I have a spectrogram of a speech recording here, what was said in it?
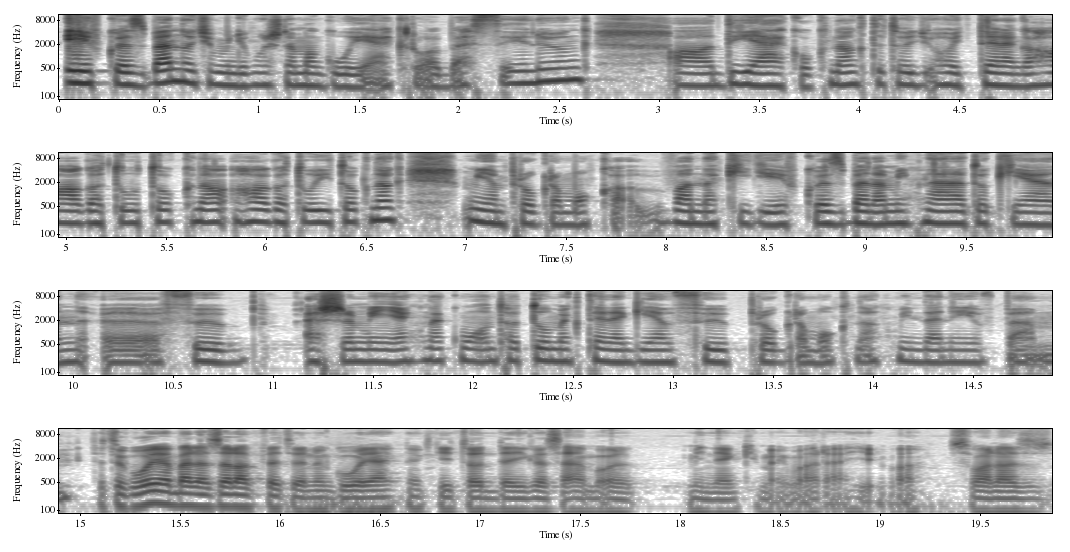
évközben, hogyha mondjuk most nem a gólyákról beszélünk, a diákoknak, tehát hogy, hogy tényleg a hallgatótoknak, hallgatóitoknak milyen programok vannak így évközben, amik nálatok ilyen ö, főbb eseményeknek mondható, meg tényleg ilyen fő programoknak minden évben. Tehát a gólyabál az alapvetően a gólyáknak nyitott, de igazából mindenki meg van rá hívva. Szóval az,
